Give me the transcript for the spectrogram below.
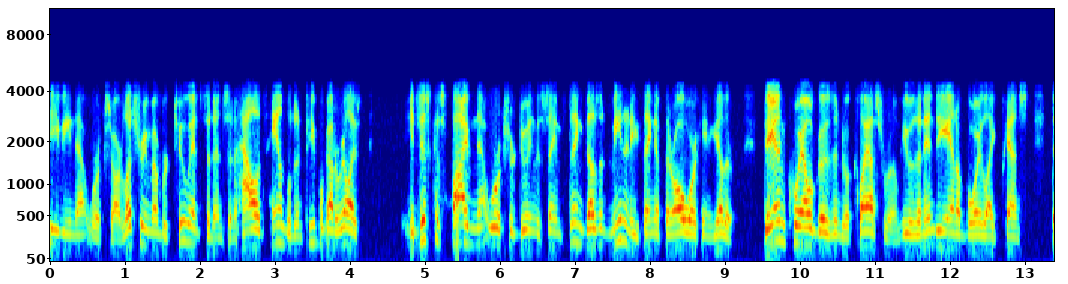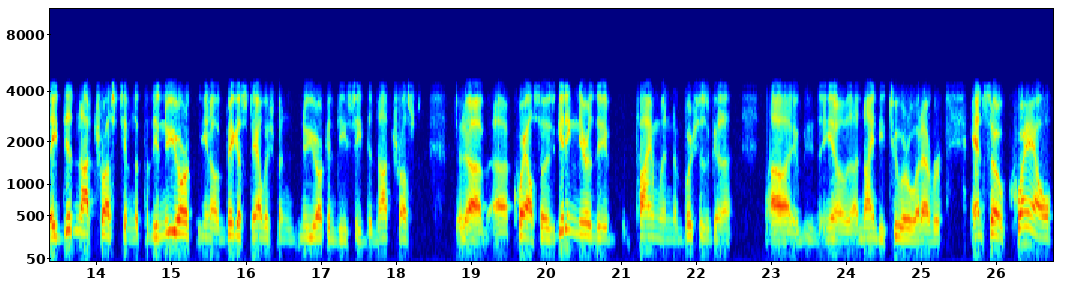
TV networks are. Let's remember two incidents and how it's handled. And people got to realize it just because five networks are doing the same thing doesn't mean anything if they're all working together. Dan Quayle goes into a classroom. He was an Indiana boy like Pence. They did not trust him. The, the New York, you know, big establishment, New York and D.C. did not trust uh, uh, Quayle. So he's getting near the time when Bush is gonna, uh, you know, 92 or whatever. And so Quayle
